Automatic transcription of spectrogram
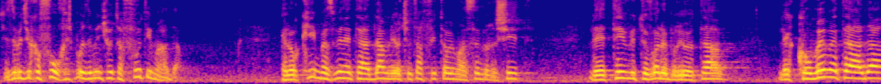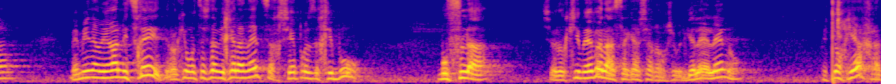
שזה בדיוק הפוך, יש פה איזה מין שותפות עם האדם. אלוקים מזמין את האדם להיות שותף איתו במעשה בראשית, להיטיב בטובו לבריאותיו, לקומם את האדם במין אמירה נצחית. אלוקים רוצה שאדם יחיה לנצח, שיהיה פה איזה חיבור מופלא, שאלוקים מעבר להשגה שלנו, שמתגלה אלינו, מתוך יחד,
